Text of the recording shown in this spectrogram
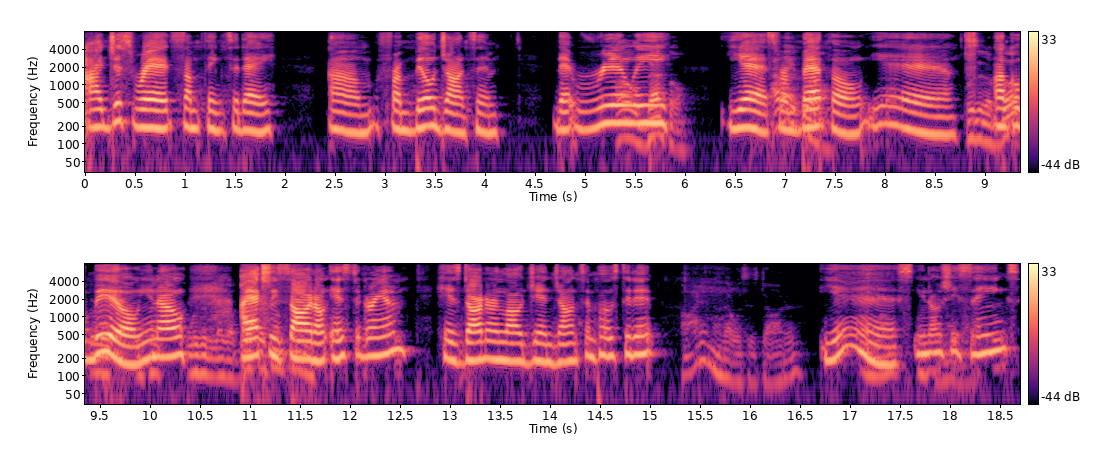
I just read something today um, from Bill Johnson that really. Oh, yes, I from like Bethel. Yeah. Uncle Bill, you know. Like I actually saw it on Instagram. His daughter in law, Jen Johnson, posted it. Oh, I didn't know that was his daughter. Yes. You know, she sings.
